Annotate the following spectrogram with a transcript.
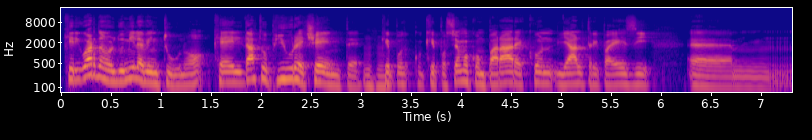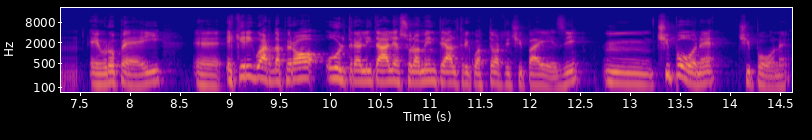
che riguardano il 2021, che è il dato più recente uh-huh. che, po- che possiamo comparare con gli altri paesi ehm, europei eh, e che riguarda però oltre all'Italia solamente altri 14 paesi, mm, ci pone, ci pone,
